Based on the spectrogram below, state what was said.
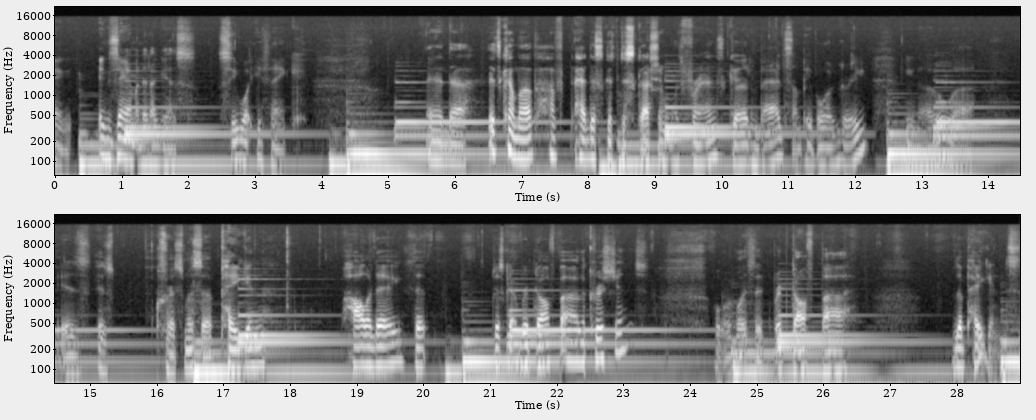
and, and examine it, I guess see what you think. It's come up. I've had this discussion with friends, good and bad. Some people agree. You know, uh, is is Christmas a pagan holiday that just got ripped off by the Christians, or was it ripped off by the pagans?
